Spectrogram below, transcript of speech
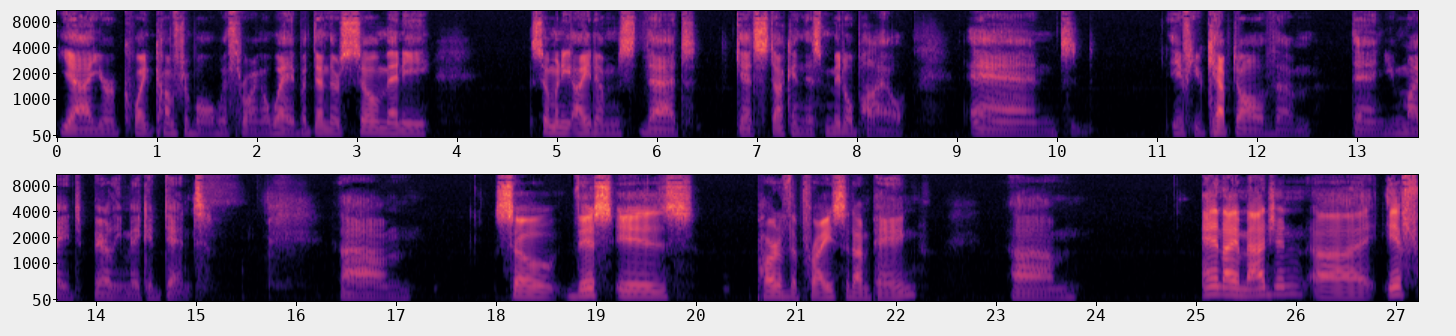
yeah you're quite comfortable with throwing away but then there's so many so many items that get stuck in this middle pile and if you kept all of them then you might barely make a dent. Um, so this is part of the price that i'm paying. Um, and I imagine uh, if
